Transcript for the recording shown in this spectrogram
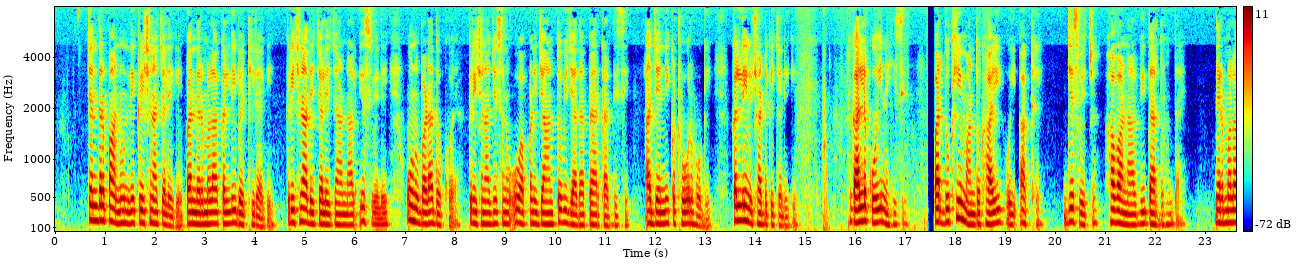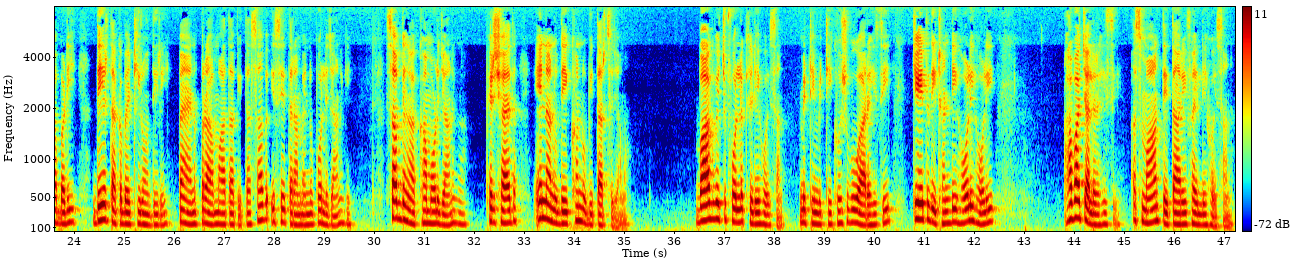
ਚੰਦਰ ਭਾਨੂ ਨੇ ਕ੍ਰਿਸ਼ਨਾ ਚਲੇ ਗਏ, ਪਰ ਨਿਰਮਲਾ ਕੱਲੀ ਬੈਠੀ ਰਹਿ ਗਈ। ਕ੍ਰਿਸ਼ਨਾ ਦੇ ਚਲੇ ਜਾਣ ਨਾਲ ਇਸ ਵੇਲੇ ਉਹਨੂੰ ਬੜਾ ਦੁੱਖ ਹੋਇਆ। ਕ੍ਰਿਸ਼ਨਾ ਜਿਸ ਨੂੰ ਉਹ ਆਪਣੀ ਜਾਨ ਤੋਂ ਵੀ ਜ਼ਿਆਦਾ ਪਿਆਰ ਕਰਦੀ ਸੀ, ਅੱਜ ਇੰਨੀ ਕਠੋਰ ਹੋ ਗਈ ਕੱਲੀ ਨੂੰ ਛੱਡ ਕੇ ਚਲੀ ਗਈ। ਗੱਲ ਕੋਈ ਨਹੀਂ ਸੀ, ਪਰ ਦੁਖੀ ਮਨ ਦੁਖਾਈ ਹੋਈ ਅੱਖ ਹੈ ਜਿਸ ਵਿੱਚ ਹਵਾ ਨਾਲ ਵੀ ਦਰਦ ਹੁੰਦਾ ਹੈ ਨਿਰਮਲਾ ਬੜੀ ਦੇਰ ਤੱਕ ਬੈਠੀ ਰੋਂਦੀ ਰਹੀ। ਭੈਣ, ਭਰਾ, ਮਾਤਾ, ਪਿਤਾ ਸਭ ਇਸੇ ਤਰ੍ਹਾਂ ਮੈਨੂੰ ਭੁੱਲ ਜਾਣਗੇ। ਸਭ ਦੀਆਂ ਅੱਖਾਂ ਮੁੜ ਜਾਣਗੀਆਂ। ਫਿਰ ਸ਼ਾਇਦ ਇਹਨਾਂ ਨੂੰ ਦੇਖਣ ਨੂੰ ਵੀ ਤਰਸ ਜਾਵਾਂ। ਬਾਗ ਵਿੱਚ ਫੁੱਲ ਖਿੜੇ ਹੋਏ ਸਨ। ਮਿੱਠੀ ਮਿੱਠੀ ਖੁਸ਼ਬੂ ਆ ਰਹੀ ਸੀ। ਚੇਤ ਦੀ ਠੰਡੀ ਹੌਲੀ ਹੌਲੀ ਹਵਾ ਚੱਲ ਰਹੀ ਸੀ। ਅਸਮਾਨ ਤੇ ਤਾਰੇ ਫੈਲੇ ਹੋਏ ਸਨ।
